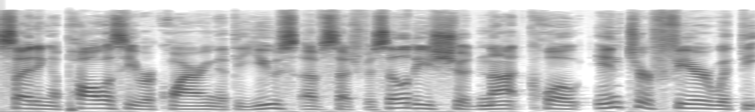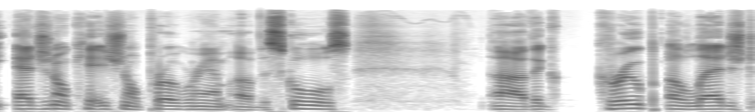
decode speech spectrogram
citing a policy requiring that the use of such facilities should not, quote, interfere with the educational program of the schools. Uh, the group alleged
